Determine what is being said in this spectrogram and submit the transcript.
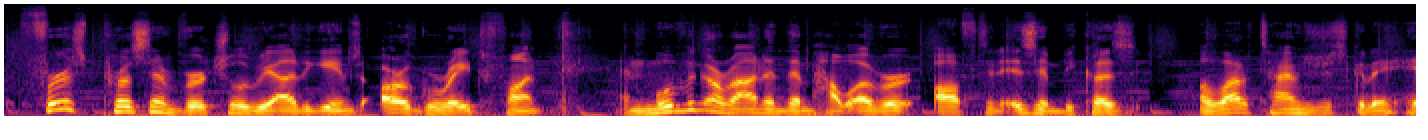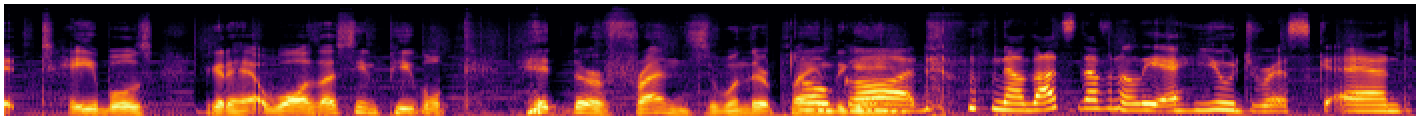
first person virtual reality games are great fun, and moving around in them, however, often isn't because a lot of times you're just gonna hit tables, you're gonna hit walls. I've seen people hit their friends when they're playing oh the God. game. now that's definitely a huge risk. And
